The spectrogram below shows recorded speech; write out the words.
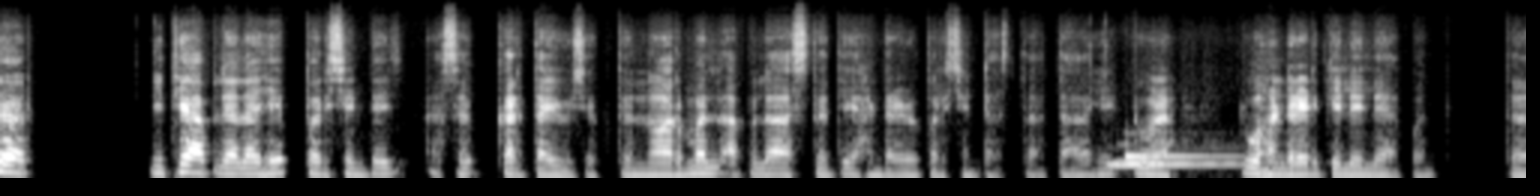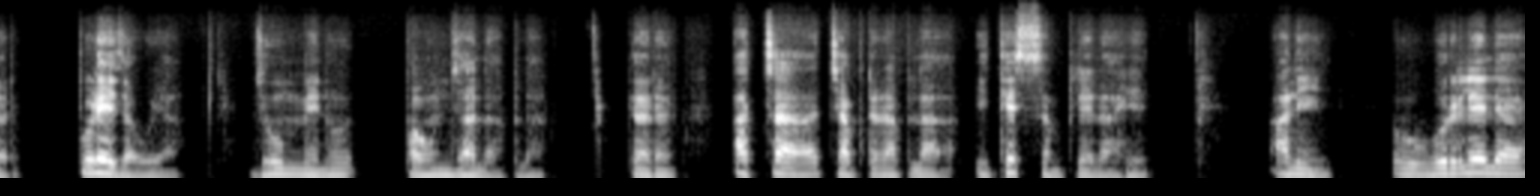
तर इथे आपल्याला हे पर्सेंटेज असं करता येऊ शकतं. नॉर्मल आपलं असतं ते हंड्रेड पर्सेंट असतं. आता हे टू टू हंड्रेड केलेले आहे आपण. तर पुढे जाऊया. झूम मेनू पाहून झाला आपला. तर आजचा चॅप्टर आपला इथेच संपलेला आहे. आणि उरलेल्या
